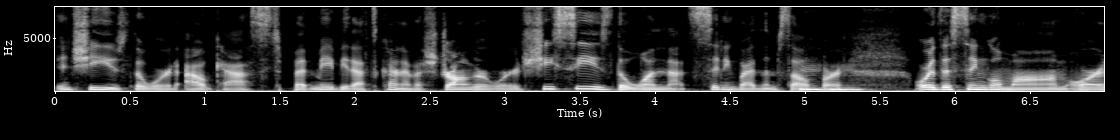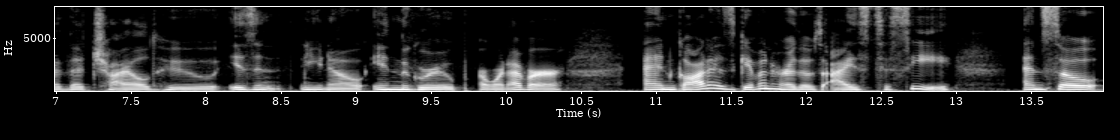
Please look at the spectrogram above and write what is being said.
and she used the word outcast, but maybe that's kind of a stronger word. She sees the one that's sitting by themselves or mm-hmm. or the single mom or the child who isn't, you know, in the group or whatever. And God has given her those eyes to see. And so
